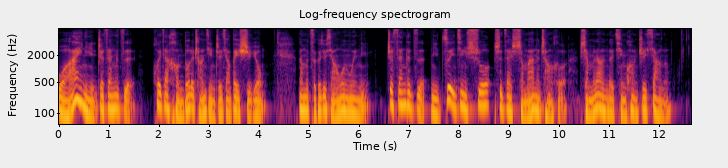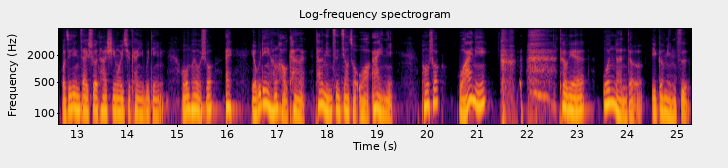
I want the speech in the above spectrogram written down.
我爱你”这三个字会在很多的场景之下被使用。那么此刻就想要问问你，这三个字你最近说是在什么样的场合、什么样的情况之下呢？我最近在说它是因为去看一部电影，我问朋友说：“哎，有部电影很好看哎，它的名字叫做《我爱你》。”朋友说：“我爱你。”特别温暖的一个名字。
